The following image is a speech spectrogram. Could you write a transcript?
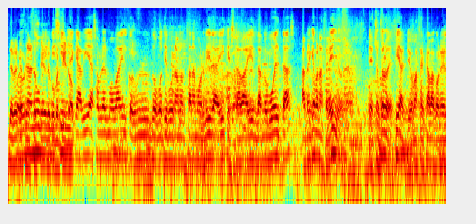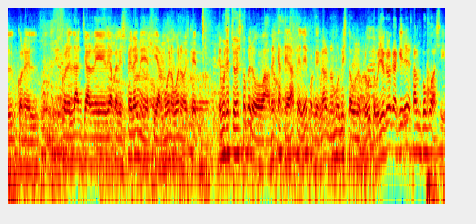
De ver por una nube invisible que había sobre el móvil con un logotipo de una manzana mordida ahí que estaba ahí dando vueltas a ver qué van a hacer ellos. De hecho te lo decían, yo me acercaba con el con el con el Lanyard de, de Apple Esfera y me decían, bueno, bueno, es que hemos hecho esto, pero a ver qué hace Apple, ¿eh? porque claro, no hemos visto aún el producto. Pues yo creo que aquí está un poco así.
